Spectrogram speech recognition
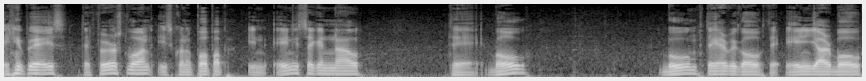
anyways the first one is gonna pop up in any second now. The bow. Boom, there we go, the Einjar bow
